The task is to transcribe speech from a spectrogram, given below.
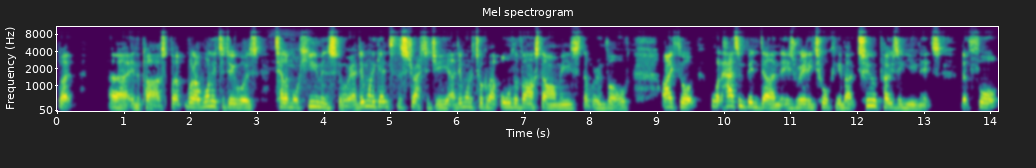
but uh, in the past. But what I wanted to do was tell a more human story. I didn't want to get into the strategy. I didn't want to talk about all the vast armies that were involved. I thought what hasn't been done is really talking about two opposing units that fought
